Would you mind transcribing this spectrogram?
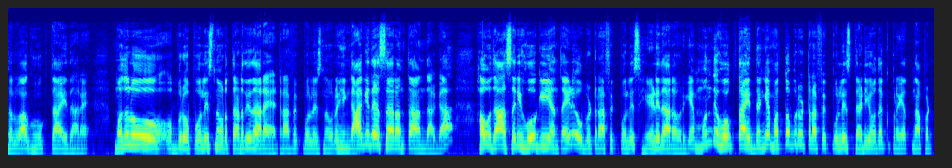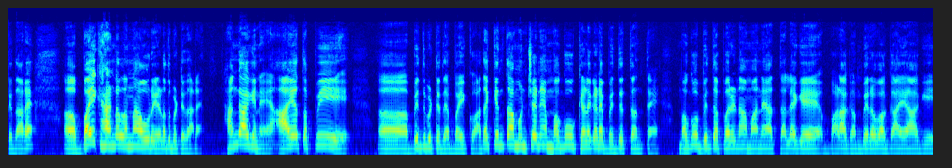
ಸಲುವಾಗಿ ಹೋಗ್ತಾ ಇದ್ದಾರೆ. ಮೊದಲು ಒಬ್ಬರು ಪೊಲೀಸ್ನವರು ತಡೆದಿದ್ದಾರೆ. ಟ್ರಾಫಿಕ್ ಪೊಲೀಸ್ನವರು, ಹಿಂಗಾಗಿದೆ ಸರ್ ಅಂತ ಅಂದಾಗ, ಹೌದಾ, ಸರಿ ಹೋಗಿ ಅಂತ ಹೇಳಿ ಒಬ್ಬರು ಟ್ರಾಫಿಕ್ ಪೊಲೀಸ್ ಹೇಳಿದ್ದಾರೆ ಅವರಿಗೆ. ಮುಂದೆ ಹೋಗ್ತಾ ಇದ್ದಂಗೆ ಮತ್ತೊಬ್ಬರು ಟ್ರಾಫಿಕ್ ಪೊಲೀಸ್ ತಡೆಯೋದಕ್ಕೆ ಪ್ರಯತ್ನ ಪಟ್ಟಿದ್ದಾರೆ ಬೈಕ್ ಹ್ಯಾಂಡಲನ್ನು ಅವರು ಎಳೆದು ಬಿಟ್ಟಿದ್ದಾರೆ ಹಾಗಾಗಿನೇ ಆಯ ತಪ್ಪಿ ಬಿದ್ದುಬಿಟ್ಟಿದೆ ಬೈಕು. ಅದಕ್ಕಿಂತ ಮುಂಚೆನೇ ಮಗು ಕೆಳಗಡೆ ಬಿದ್ದಿತ್ತಂತೆ. ಮಗು ಬಿದ್ದ ಪರಿಣಾಮನೇ ಆ ತಲೆಗೆ ಭಾಳ ಗಂಭೀರವಾಗಿ ಗಾಯ ಆಗಿ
